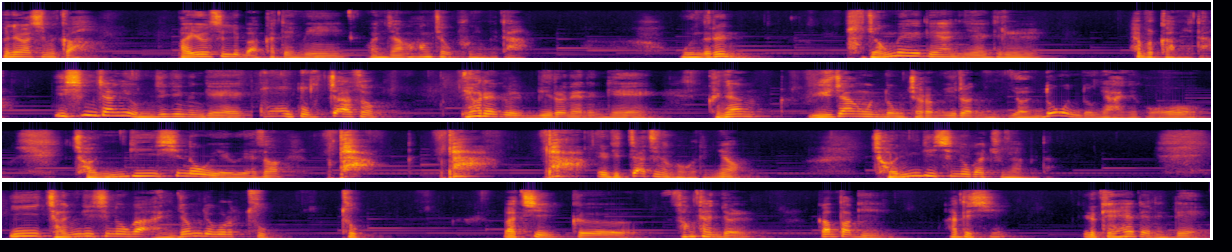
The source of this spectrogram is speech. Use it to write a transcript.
안녕하십니까 바이오슬립 아카데미 원장 황정풍입니다 오늘은 부정맥에 대한 이야기를 해볼까 합니다 이 심장이 움직이는 게 꾹꾹 짜서 혈액을 밀어내는 게 그냥 위장 운동처럼 이런 연동 운동이 아니고 전기 신호에 의해서 팍, 팍, 팍 이렇게 짜주는 거거든요. 전기 신호가 중요합니다. 이 전기 신호가 안정적으로 툭, 툭, 마치 그 성탄절 깜빡이 하듯이 이렇게 해야 되는데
